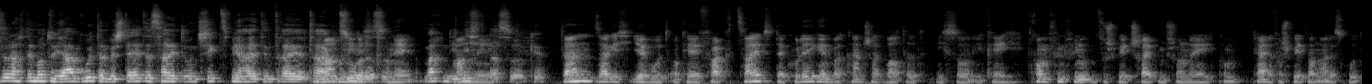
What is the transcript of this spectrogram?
So nach dem Motto, ja gut, dann bestellt es halt und schickt es mir halt in drei Tagen machen zu oder so. Nee, machen die machen nicht? nicht. Achso, okay. Dann sage ich, ja gut, okay, fuck, Zeit, der Kollege in Bad Cannstatt wartet. Ich so, okay, ich komme fünf Minuten zu spät, schreibe ihm schon, ey, ich komme, kleine Verspätung, alles gut.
